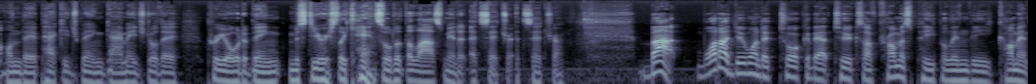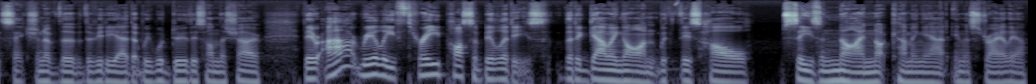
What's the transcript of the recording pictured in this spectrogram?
on their package being damaged or their pre-order being mysteriously cancelled at the last minute, etc., etc. But what I do want to talk about too, because I've promised people in the comments section of the, the video that we would do this on the show, there are really three possibilities that are going on with this whole season 9 not coming out in Australia.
